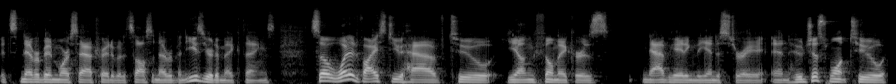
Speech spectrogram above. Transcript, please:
it's never been more saturated, but it's also never been easier to make things. So, what advice do you have to young filmmakers navigating the industry and who just want to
